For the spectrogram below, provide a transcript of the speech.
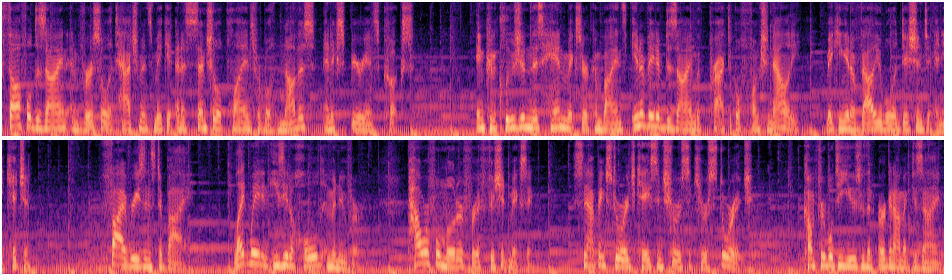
thoughtful design and versatile attachments make it an essential appliance for both novice and experienced cooks. In conclusion, this hand mixer combines innovative design with practical functionality, making it a valuable addition to any kitchen. 5 reasons to buy. Lightweight and easy to hold and maneuver. Powerful motor for efficient mixing. Snapping storage case ensures secure storage. Comfortable to use with an ergonomic design.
